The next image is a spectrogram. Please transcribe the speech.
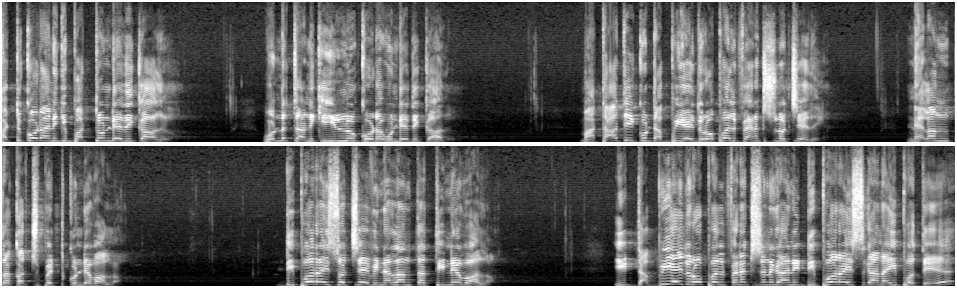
కట్టుకోవడానికి బట్ట ఉండేది కాదు. ఉండటానికి ఇల్లు కూడా ఉండేది కాదు. మా తాతయ్యకు డెబ్బై ఐదు రూపాయలు పెన్షన్ వచ్చేది. నెలంతా ఖర్చు పెట్టుకునే వాళ్ళం. డిపో రైస్ వచ్చేవి నెలంతా తినేవాళ్ళం. ఈ డెబ్బై ఐదు రూపాయల పెన్షన్ కానీ డిపో రైస్ కానీ అయిపోతే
